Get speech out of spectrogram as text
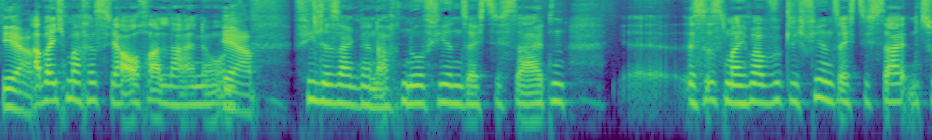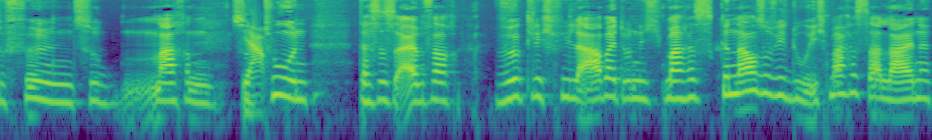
Ja. Aber ich mache es ja auch alleine. Und ja. viele sagen danach nur 64 Seiten. Äh, es ist manchmal wirklich 64 Seiten zu füllen, zu machen, zu ja. tun. Das ist einfach wirklich viel Arbeit und ich mache es genauso wie du. Ich mache es alleine.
